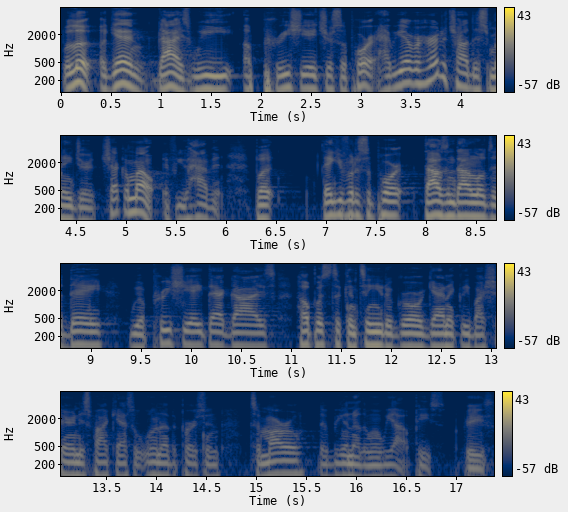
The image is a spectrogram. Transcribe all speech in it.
But look, again, guys, we appreciate your support. Have you ever heard of Childish Major? Check them out if you haven't. But thank you for the support. Thousand downloads a day. We appreciate that, guys. Help us to continue to grow organically by sharing this podcast with one other person. Tomorrow there'll be another one. We out. Peace. Peace.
